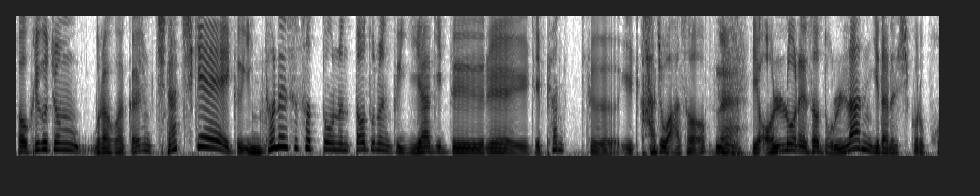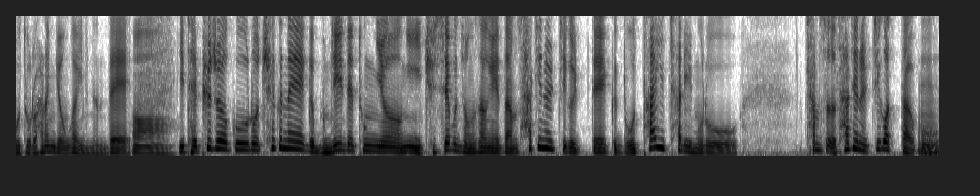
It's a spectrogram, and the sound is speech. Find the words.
어 그리고 좀 뭐라고 할까요? 좀 지나치게 그 인터넷에서 또는 떠도는 그 이야기들을 이제 편 그 가져와서 네. 이 언론에서 논란이라는 식으로 보도를 하는 경우가 있는데 어. 이 대표적으로 최근에 그 문재인 대통령이 G7 정상회담 사진을 찍을 때 그 노타이 차림으로 참석 사진을 찍었다고 아,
